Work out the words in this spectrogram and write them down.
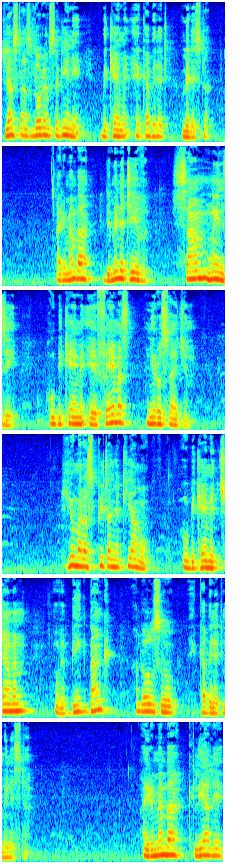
just as Lawrence Sagini became a cabinet minister. I remember diminutive Sam Mwinzi, who became a famous neurosurgeon. Humorous Peter Nyakiamo, who became a chairman of a big bank and also a cabinet minister. I remember clearly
